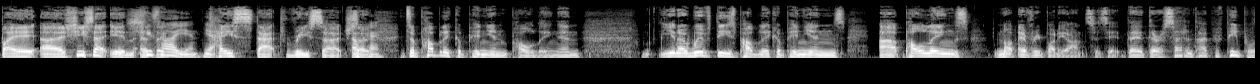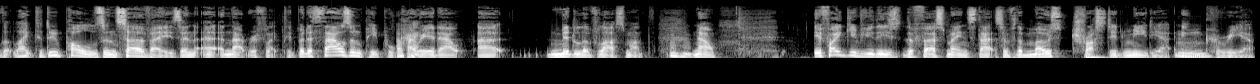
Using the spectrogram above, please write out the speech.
By uh, Shisa In at Shisa the In, yeah. K-Stat Research. So Okay. it's a public opinion polling, and you know, with these public opinions uh, pollings, not everybody answers it. There, there are certain type of people that like to do polls and surveys, and uh, and that reflected. But a thousand people Okay. carry it out uh, middle of last month. Now if I give you these, the first main stats of the most trusted media in Korea,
